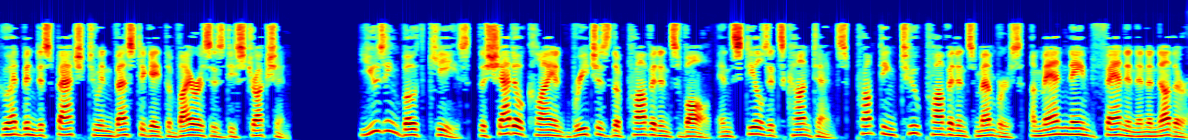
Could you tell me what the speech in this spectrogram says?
who had been dispatched to investigate the virus's destruction. Using both keys, the shadow client breaches the Providence vault and steals its contents, prompting two Providence members, a man named Fannin and another,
